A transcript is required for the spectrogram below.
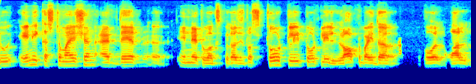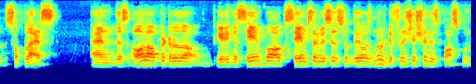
do any customization at their uh, in networks because it was totally totally locked by the whole all suppliers. And this all operators are getting the same box same services so there was no differentiation is possible.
